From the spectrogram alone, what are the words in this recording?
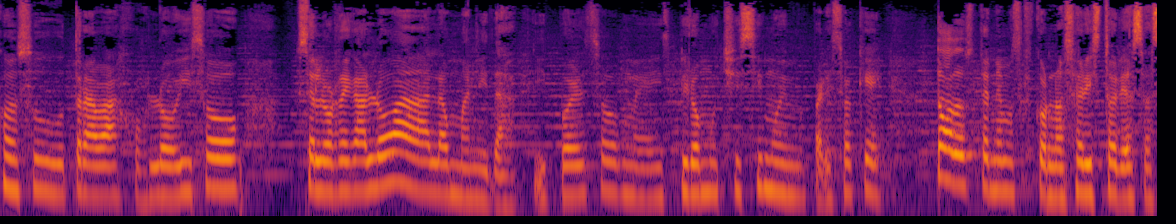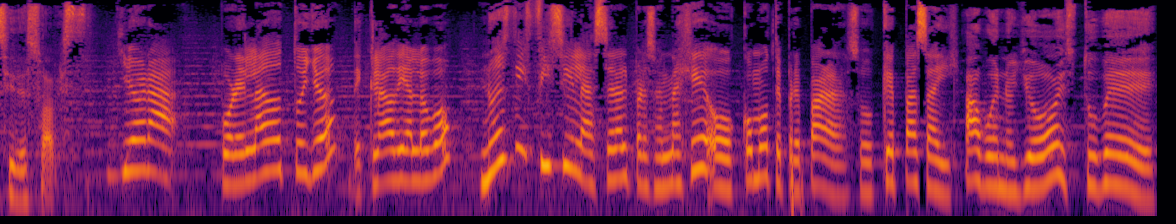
con su trabajo, lo hizo, se lo regaló a la humanidad y por eso me inspiró muchísimo y me pareció que todos tenemos que conocer historias así de suaves. Y ahora, por el lado tuyo, de Claudia Lobo, ¿no es difícil hacer al personaje o cómo te preparas o qué pasa ahí? Ah, bueno, yo estuve,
